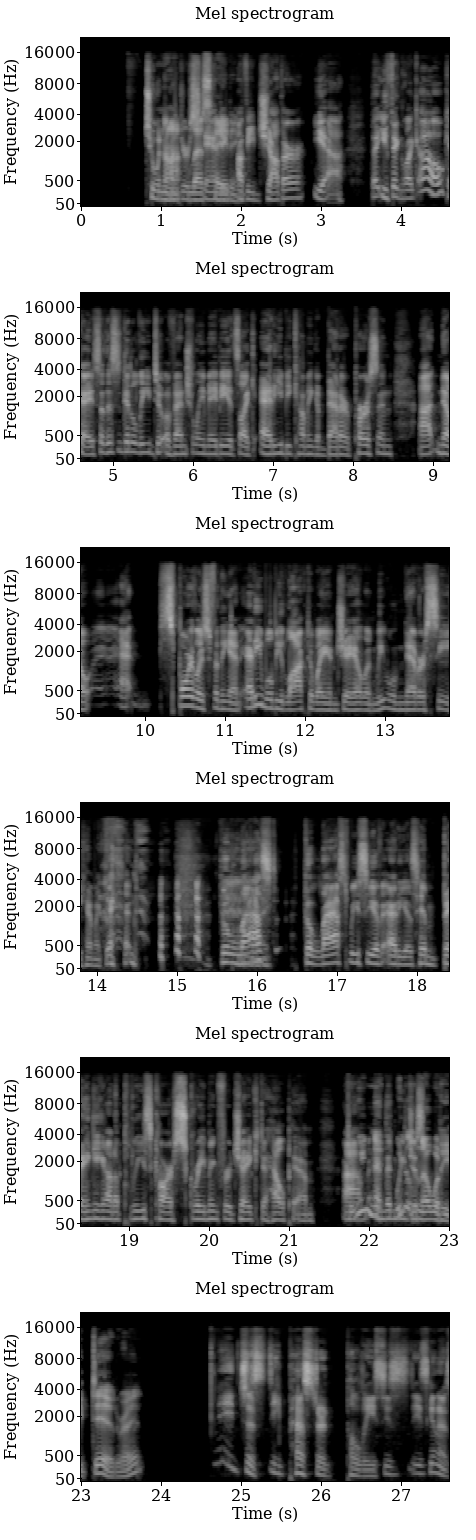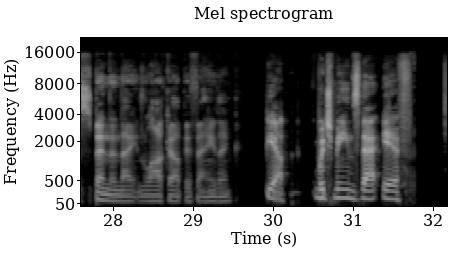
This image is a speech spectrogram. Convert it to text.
to an Not understanding of each other. Yeah. That you think like, oh, okay, so this is going to lead to eventually maybe it's like Eddie becoming a better person. Uh, no, at, spoilers for the end. Eddie will be locked away in jail, and we will never see him again. the last, the last we see of Eddie is him banging on a police car, screaming for Jake to help him. Do we, Um, kn- and then we, we, don't just know what he did, right? He just he pestered police. He's he's gonna spend the night in lockup if anything. Yeah. Which means that if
